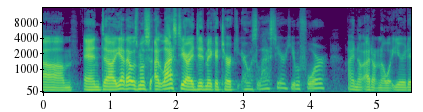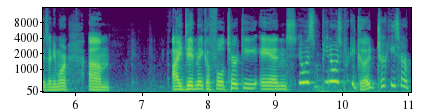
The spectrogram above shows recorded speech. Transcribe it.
Um, and uh, yeah that was most uh, last year i did make a turkey or was it last year? Year before? I know i don't know what year it is anymore. Um, I did make a full turkey, and it was you know it was pretty good. Turkeys are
